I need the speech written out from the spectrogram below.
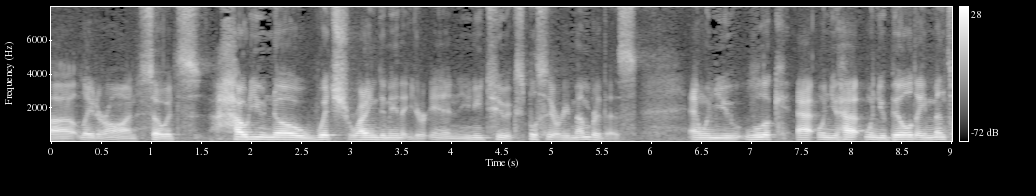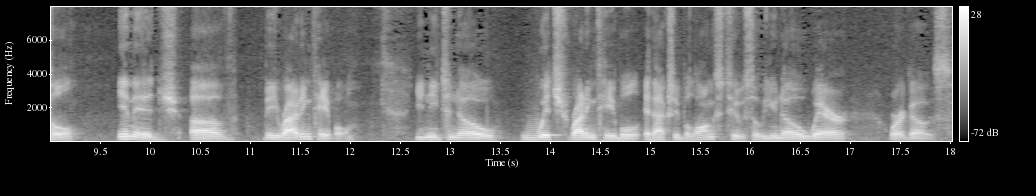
uh, later on. So it's how do you know which routing domain that you're in? You need to explicitly remember this. And when you look at, when you, have, when you build a mental image of the routing table, you need to know which routing table it actually belongs to so you know where, where it goes.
